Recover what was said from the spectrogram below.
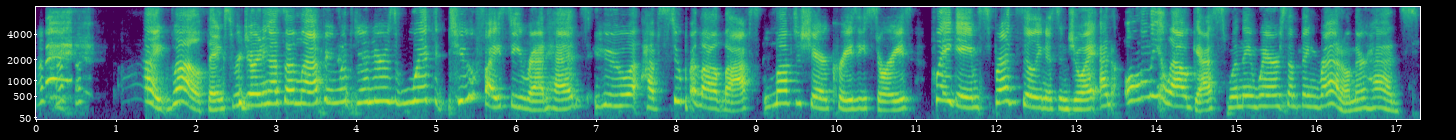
All right. Well, thanks for joining us on Laughing with Gingers with two feisty redheads who have super loud laughs, love to share crazy stories, play games, spread silliness and joy, and only allow guests when they wear something red on their heads.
